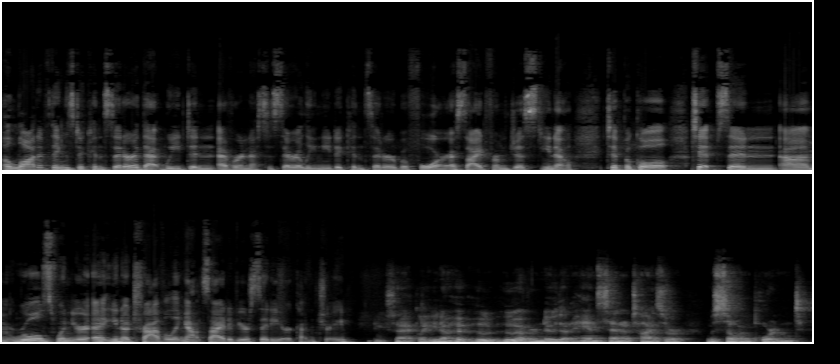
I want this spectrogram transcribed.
a lot of things to consider that we didn't ever necessarily need to consider before aside from just you know typical tips and um, rules when you're uh, you know traveling outside of your city or country. Exactly. You know who, who, whoever knew that hand sanitizer was so important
